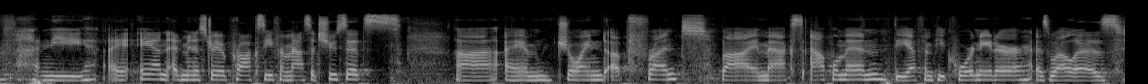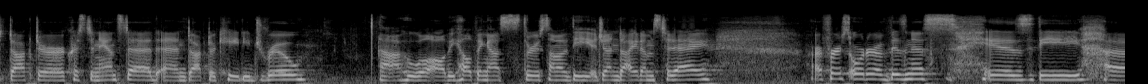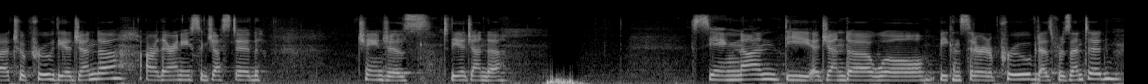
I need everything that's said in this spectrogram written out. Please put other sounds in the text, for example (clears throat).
I'm the Ann Administrative Proxy from Massachusetts. Uh, I am joined up front by Max Appelman, the FMP coordinator, as well as Dr. Kristen Anstead and Dr. Katie Drew, uh, who will all be helping us through some of the agenda items today. Our first order of business is the uh, to approve the agenda. Are there any suggested changes to the agenda? Seeing none, the agenda will be considered approved as presented.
